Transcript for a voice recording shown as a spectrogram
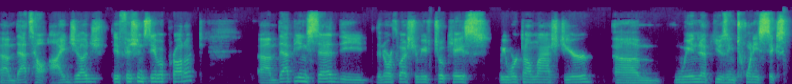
Um, that's how I judge the efficiency of a product. Um, that being said, the the Northwestern Mutual case we worked on last year, um, we ended up using 26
